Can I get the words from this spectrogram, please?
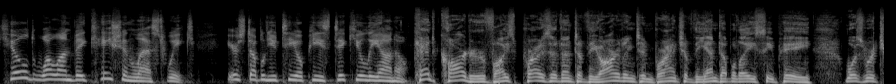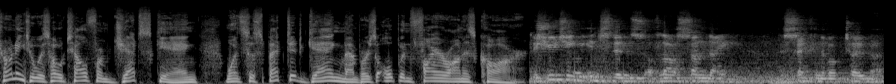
killed while on vacation last week. Here's WTOP's Dick Uliano. Kent Carter, vice president of the Arlington branch of the NAACP, was returning to his hotel from jet skiing when suspected gang members opened fire on his car. The shooting incidents of last Sunday, the 2nd of October,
